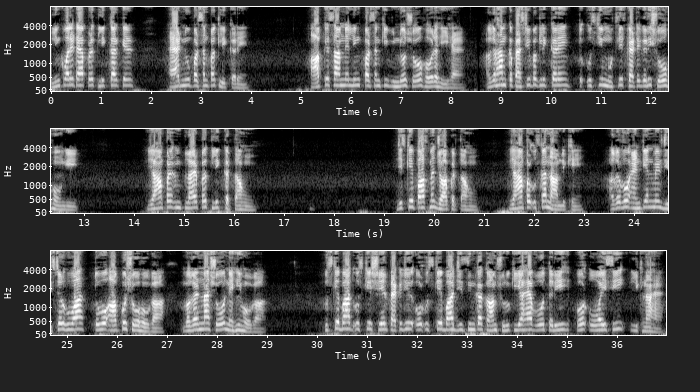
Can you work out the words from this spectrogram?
लिंक वाले टैब पर क्लिक करके एड न्यू पर्सन पर क्लिक करें। आपके सामने लिंक पर्सन की विंडो शो हो रही है। अगर हम कैपेसिटी पर क्लिक करें तो उसकी मुख्तलिफ़ कैटेगरी शो होंगी। यहाँ पर एम्प्लॉयर पर क्लिक करता हूँ, जिसके पास मैं जॉब करता हूँ। यहाँ पर उसका नाम लिखें। अगर वो एनटीएन में रजिस्टर हुआ तो वो आपको शो होगा, वगरना शो नहीं होगा। उसके बाद उसके शेयर पैकेजेस और उसके बाद जिस दिन का काम शुरू किया है, वो तारीख और ओआईसी लिखना है।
